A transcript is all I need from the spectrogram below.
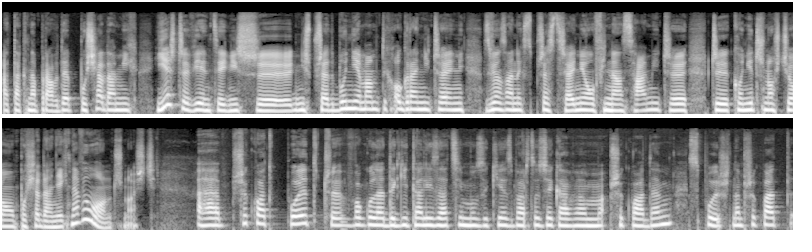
a tak naprawdę posiadam ich jeszcze więcej niż, y, niż przed, bo nie mam tych ograniczeń związanych z przestrzenią, finansami czy, czy koniecznością posiadania ich na wyłączność. E, przykład płyt, czy w ogóle digitalizacji muzyki jest bardzo ciekawym przykładem. Spójrz, na przykład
